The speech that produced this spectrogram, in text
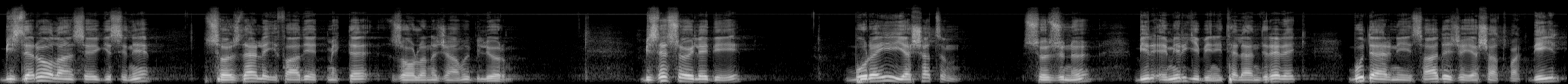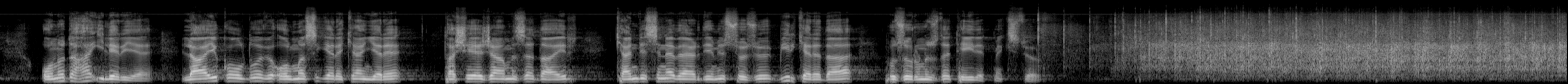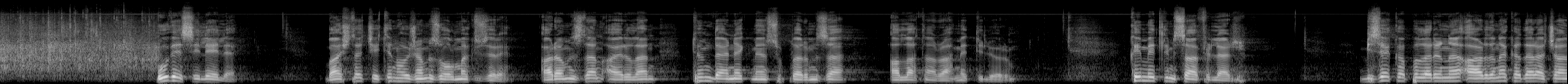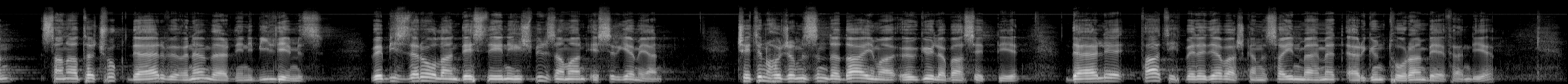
bizlere olan sevgisini sözlerle ifade etmekte zorlanacağımı biliyorum. Bize söylediği burayı yaşatın sözünü bir emir gibi nitelendirerek bu derneği sadece yaşatmak değil, onu daha ileriye, layık olduğu ve olması gereken yere taşıyacağımıza dair kendisine verdiğimiz sözü bir kere daha huzurunuzda teyit etmek istiyorum. Bu vesileyle başta Çetin hocamız olmak üzere aramızdan ayrılan tüm dernek mensuplarımıza Allah'tan rahmet diliyorum. Kıymetli misafirler, bize kapılarını ardına kadar açan sanata çok değer ve önem verdiğini bildiğimiz ve bizlere olan desteğini hiçbir zaman esirgemeyen, Çetin hocamızın da daima övgüyle bahsettiği değerli Fatih Belediye Başkanı Sayın Mehmet Ergün Turan Beyefendi'ye,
